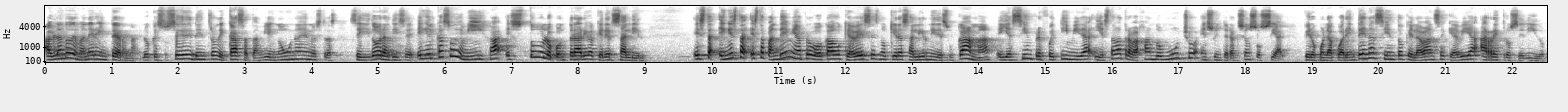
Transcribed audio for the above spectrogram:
Hablando de manera interna, lo que sucede dentro de casa también, ¿no? Una de nuestras seguidoras dice, en el caso de mi hija es todo lo contrario a querer salir. Esta, en esta, esta pandemia ha provocado que a veces no quiera salir ni de su cama, ella siempre fue tímida y estaba trabajando mucho en su interacción social pero con la cuarentena siento que el avance que había ha retrocedido.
